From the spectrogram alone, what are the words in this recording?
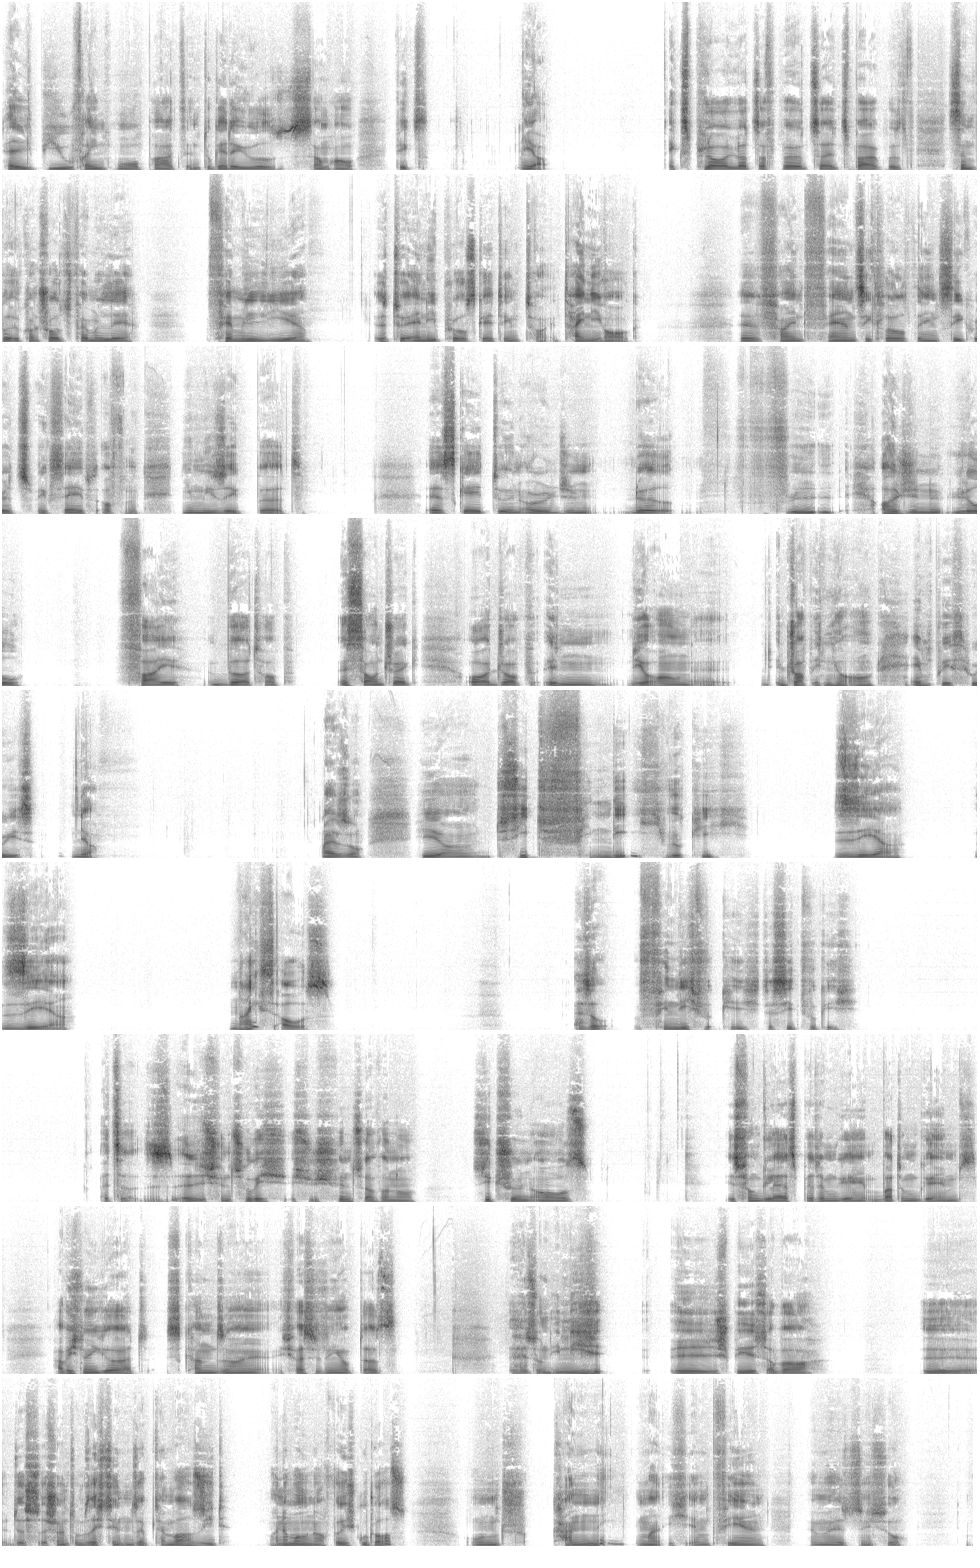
Help you find more parks and together you will somehow fix. Yeah. Explore lots of bird-sized park with simple controls family familiar to any pro skating tiny hawk. Uh, find fancy clothing, secrets, mixtapes, often new music, but uh, skate to an original original lo-fi bird hop, a soundtrack, or drop in your own uh, drop in your own MP3s. Ja. Also, hier sieht, finde ich, wirklich sehr, sehr nice aus. Also, finde ich wirklich, das sieht wirklich. Also, das, also ich finde es wirklich, ich, ich finde es einfach nur, sieht schön aus. Ist von Glass Bottom, Game, Bottom Games. Habe ich noch nie gehört. Es kann sein, ich weiß jetzt nicht, ob das äh, so ein Indie-Spiel ist, aber äh, das erscheint am 16. September. Sieht meiner Meinung nach wirklich gut aus und kann man ich empfehlen, wenn man jetzt nicht so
